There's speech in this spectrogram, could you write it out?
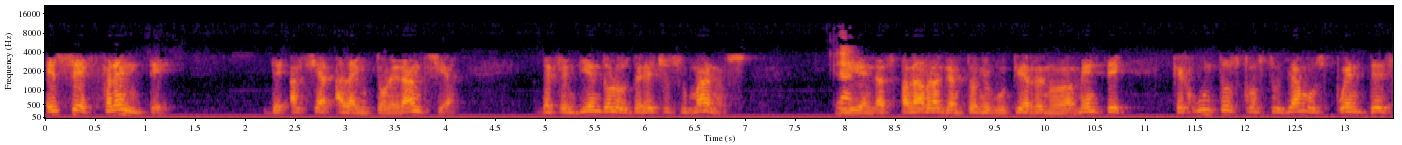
ese frente de hacia a la intolerancia defendiendo los derechos humanos. Y en las palabras de Antonio Gutiérrez nuevamente, que juntos construyamos puentes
